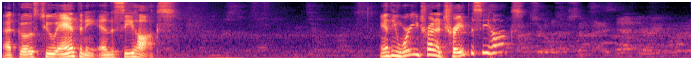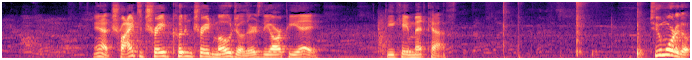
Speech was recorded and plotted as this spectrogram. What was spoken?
That goes to Anthony and the Seahawks. Anthony, weren't you trying to trade the Seahawks? Yeah, tried to trade, couldn't trade Mojo. There's the RPA. DK Metcalf. Two more to go.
